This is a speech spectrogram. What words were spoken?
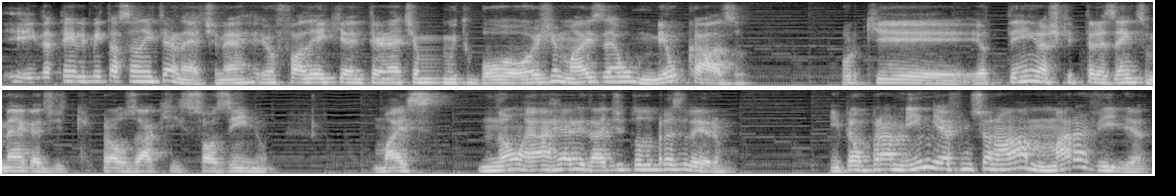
E ainda tem a limitação da internet, né? Eu falei que a internet é muito boa hoje, mas é o meu caso. Porque eu tenho acho que 300 megas para usar aqui sozinho mas não é a realidade de todo brasileiro. Então, para mim, ia funcionar uma maravilha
